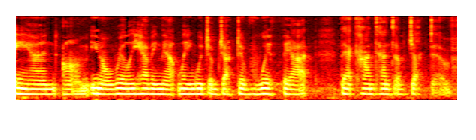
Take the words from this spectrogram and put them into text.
and um, you know, really having that language objective with that that content objective.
